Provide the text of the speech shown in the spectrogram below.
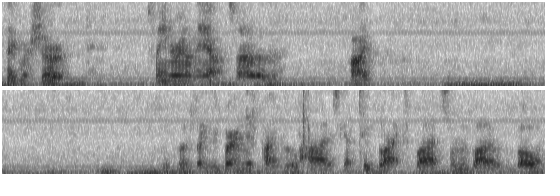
Take my shirt, clean around the outside of the pipe. Looks like he's burning this pipe a little hot. It's got two black spots on the bottom of the bowl.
